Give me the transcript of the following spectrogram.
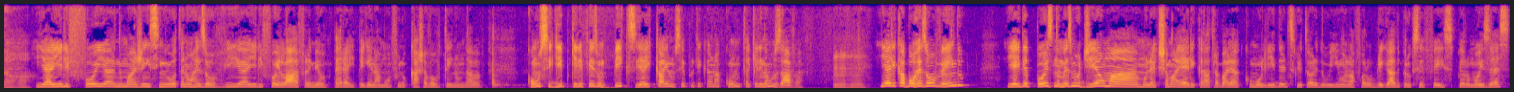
Aham. E aí ele foi ah, numa agência em outra, não resolvia, e ele foi lá, eu falei, meu, pera aí, peguei na mão, fui no caixa, voltei, não dava. Consegui, porque ele fez um Pix e aí caiu, não sei porque caiu na conta que ele não usava. Uhum. E aí ele acabou resolvendo. E aí depois, no mesmo dia, uma mulher que chama Érica, ela trabalha como líder de escritório do Ion, ela falou obrigado pelo que você fez pelo Moisés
